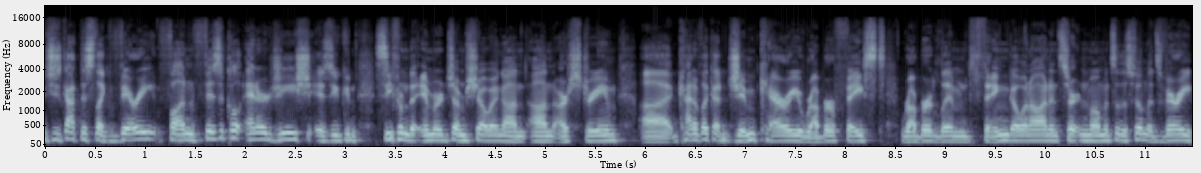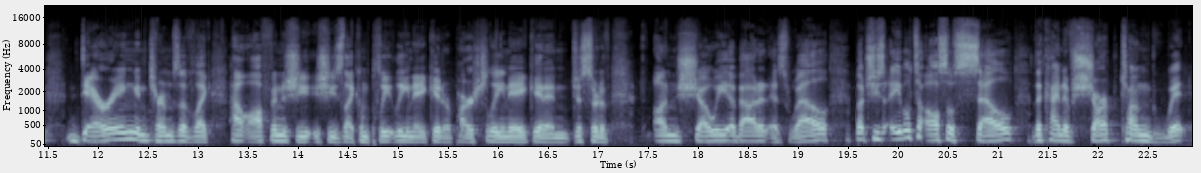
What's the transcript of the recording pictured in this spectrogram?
she's got this like very fun physical energy, she, as you can see from the image I'm showing on on our stream. Uh, kind of like a Jim Carrey rubber faced, rubber limbed thing going on in certain moments of this film. It's very daring in terms of like how often she she's like completely naked or partially naked and just sort of unshowy about it as well. But she's able to also sell the kind of sharp tongued wit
